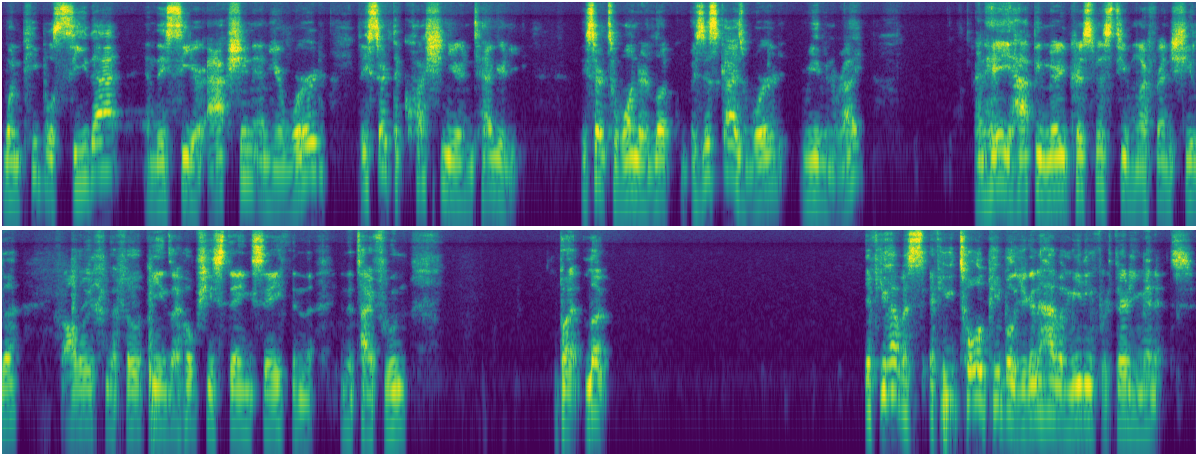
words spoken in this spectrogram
when people see that and they see your action and your word, they start to question your integrity. They start to wonder, look, is this guy's word even right? And hey, happy Merry Christmas to you, my friend Sheila, all the way from the Philippines. I hope she's staying safe in the in the typhoon. But look, if you have a if you told people you're going to have a meeting for 30 minutes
